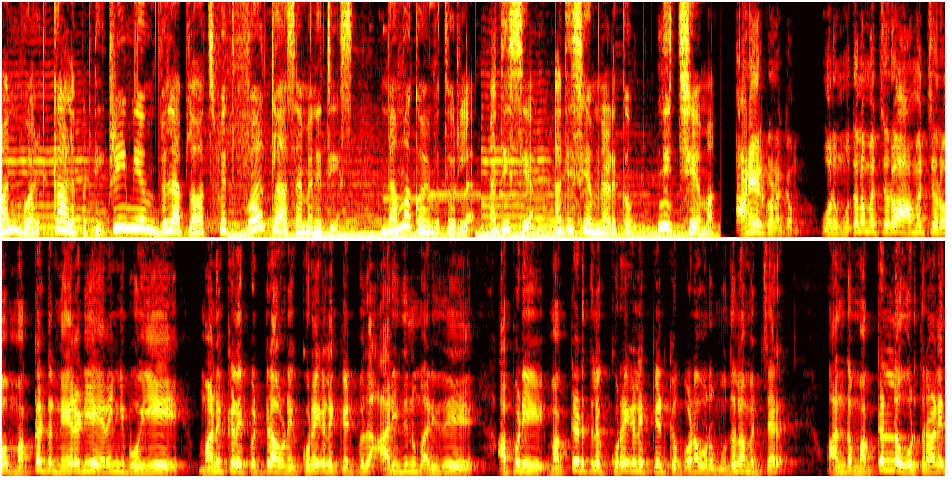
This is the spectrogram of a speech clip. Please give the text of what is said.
one world Kalapatti premium villa plots with world class amenities நம்ம கோயம்புத்தூர்ல அதிசயா அதிசயம் நடக்கும் நிச்சயமா. அனைவருக்கும் வணக்கம். ஒரு முதலமைச்சரோ அமைச்சரோ மக்கள்கிட்ட நேரடியாக இறங்கி போய் மனுக்களை பெற்று அவருடைய குறைகளை கேட்பது அரிதினும் அரிது. அப்படி மக்களிடத்தில் குறைகளை கேட்க போன ஒரு முதலமைச்சர் அந்த மக்களில் ஒருத்தராலே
